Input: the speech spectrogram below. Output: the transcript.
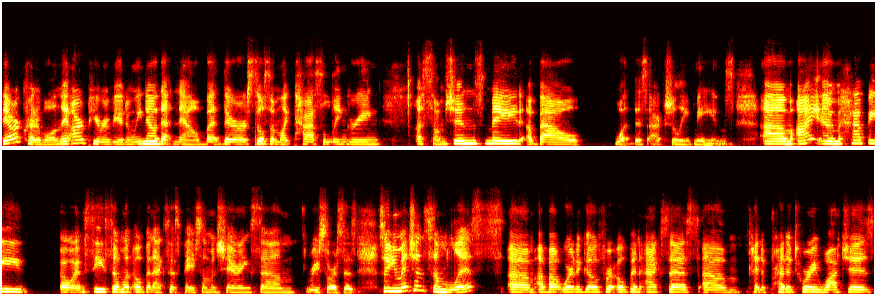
they are credible and they are peer reviewed and we know that now, but there are still some like past lingering assumptions made about what this actually means. Um, I am happy Oh, I see someone open access page, someone sharing some resources. So you mentioned some lists um, about where to go for open access, um, kind of predatory watches.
